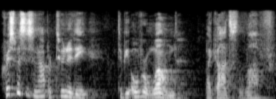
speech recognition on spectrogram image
Christmas is an opportunity to be overwhelmed by God's love.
